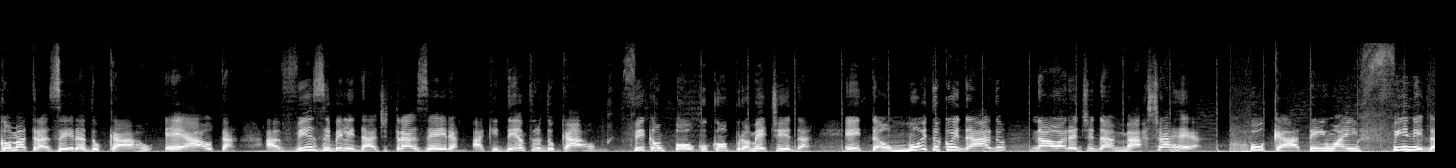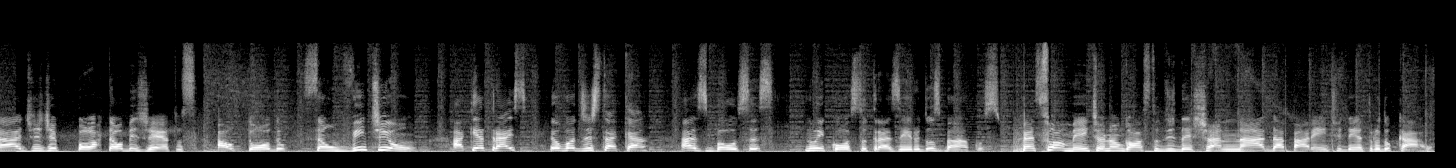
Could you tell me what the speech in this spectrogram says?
Como a traseira do carro é alta, a visibilidade traseira aqui dentro do carro fica um pouco comprometida. Então, muito cuidado na hora de dar marcha ré. O K tem uma infinidade de porta-objetos, ao todo são 21. Aqui atrás eu vou destacar as bolsas no encosto traseiro dos bancos. Pessoalmente, eu não gosto de deixar nada aparente dentro do carro.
